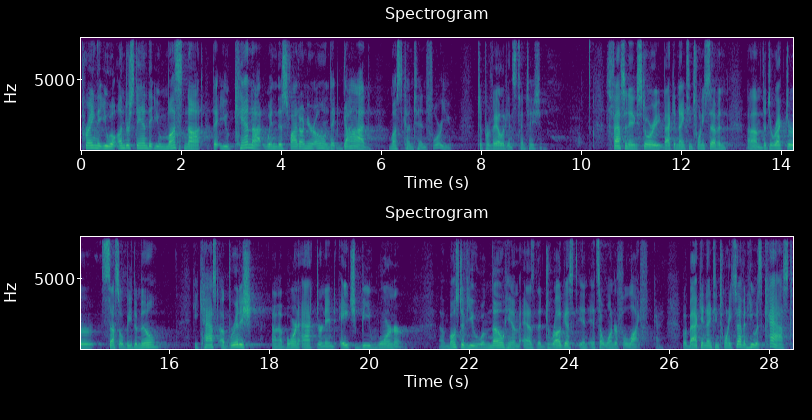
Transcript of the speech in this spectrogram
Praying that you will understand that you must not, that you cannot win this fight on your own, that God must contend for you to prevail against temptation. It's a fascinating story. Back in 1927, um, the director Cecil B. DeMille, he cast a British uh, born actor named H.B. Warner. Uh, most of you will know him as the druggist in It's a Wonderful Life. Okay? But back in 1927, he was cast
